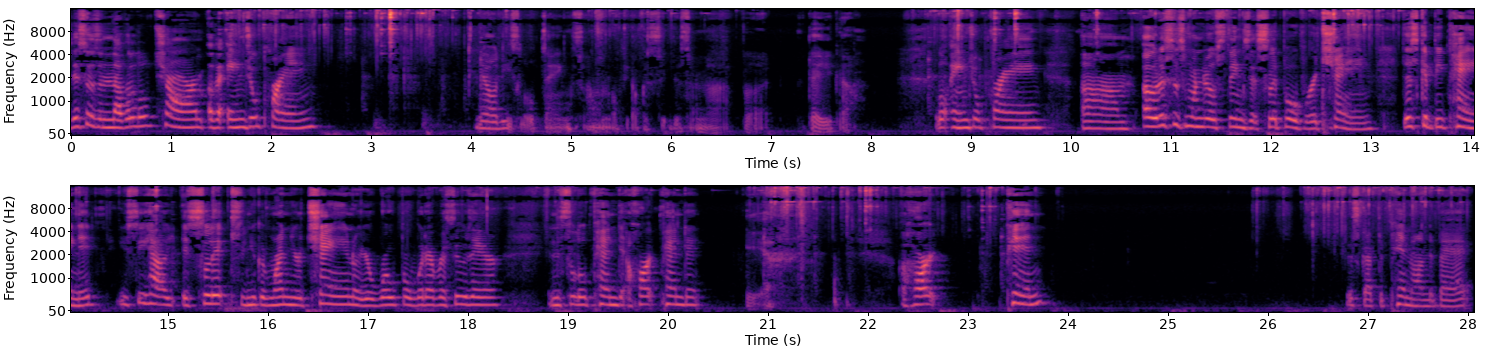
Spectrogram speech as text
this is another little charm of an angel praying. Y'all, these little things. I don't know if y'all can see this or not, but there you go. Little angel praying. Um, oh, this is one of those things that slip over a chain. This could be painted. You see how it slips and you can run your chain or your rope or whatever through there. And it's a little pendant, a heart pendant. Yeah a heart pin. It's got the pin on the back.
